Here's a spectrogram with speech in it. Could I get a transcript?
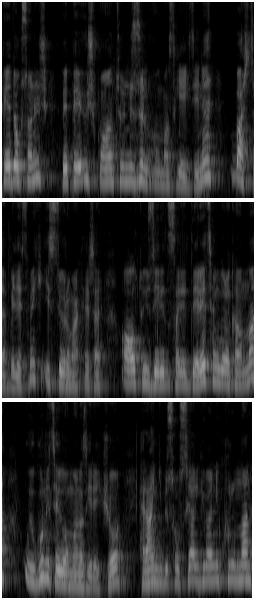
P93 ve P3 puan türünüzün olması gerektiğini başta belirtmek istiyorum arkadaşlar. 657 sayılı devlet memuru kanununa uygun niteliği olmanız gerekiyor. Herhangi bir sosyal güvenlik kurumundan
